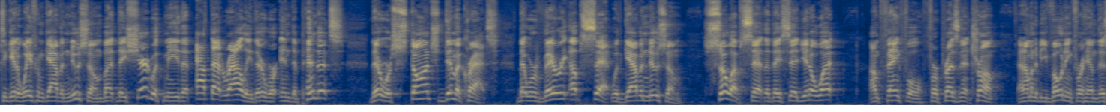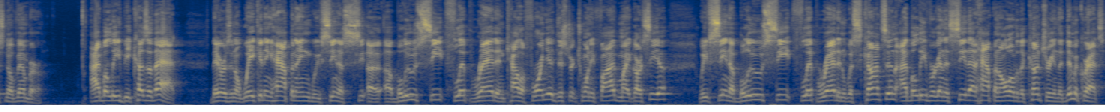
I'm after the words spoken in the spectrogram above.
to get away from Gavin Newsom. But they shared with me that at that rally there were independents, there were staunch Democrats that were very upset with Gavin Newsom. So upset that they said, you know what? I'm thankful for President Trump and I'm going to be voting for him this November. I believe because of that, there is an awakening happening. We've seen a, a, a, blue seat flip red in California, District 25, Mike Garcia. We've seen a blue seat flip red in Wisconsin. I believe we're going to see that happen all over the country, and the Democrats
